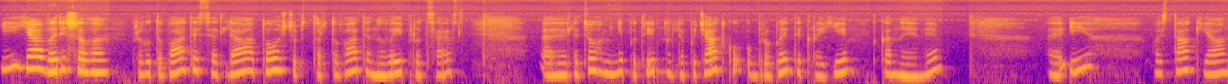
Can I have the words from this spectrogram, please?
і я вирішила приготуватися для того, щоб стартувати новий процес. Е, Для цього мені потрібно для початку обробити краї тканини. Е, І ось так я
